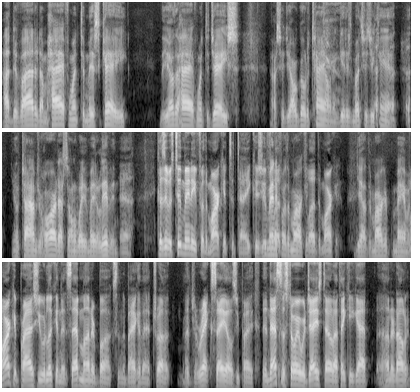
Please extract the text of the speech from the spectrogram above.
I divided them. Half went to Miss Kay, the other half went to Jace. I said, y'all go to town and get as much as you can. you know, times are hard. That's the only way we made a living. Yeah. Because it was too many for the market to take. Because you Too many flood, for the market. flood the market. Yeah, the market man. Market price, you were looking at seven hundred bucks in the back of that truck. The direct sales you pay. Then that's the story where Jace told. I think he got a hundred dollars,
